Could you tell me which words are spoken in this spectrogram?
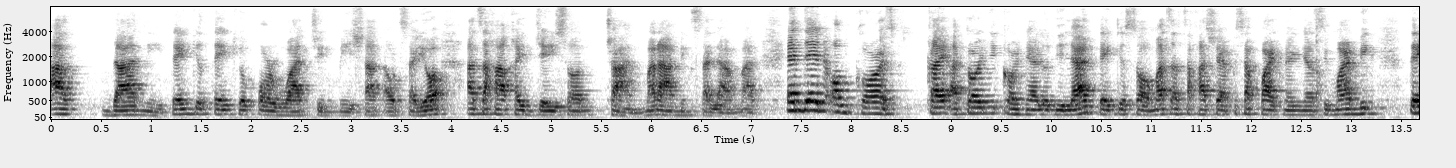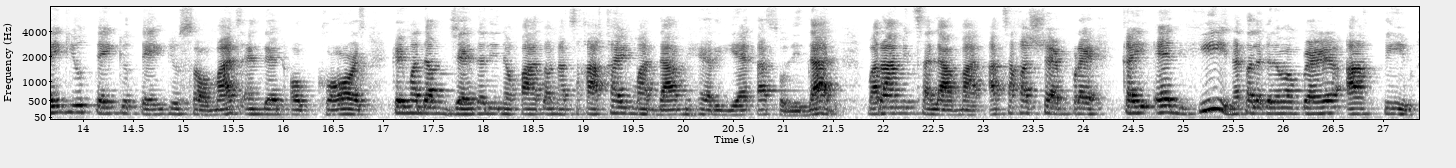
at Danny. Thank you, thank you for watching me. Shout out sa iyo at saka kay Jason Chan. Maraming salamat. And then of course, kay Attorney Cornelo Dilan, thank you so much. At saka syempre sa partner niya si Marvic, thank you, thank you, thank you so much. And then of course, kay Madam Jenaline Napaton at saka kay Madam Henrietta Solidad. Maraming salamat. At saka syempre kay Ed He na talaga namang very active.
